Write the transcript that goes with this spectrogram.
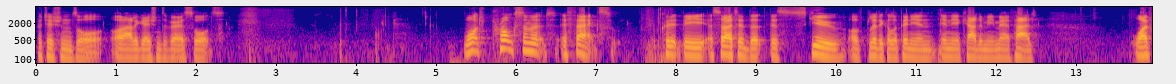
petitions or, or allegations of various sorts. What proximate effects could it be asserted that this skew of political opinion in the academy may have had? Well, I've,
